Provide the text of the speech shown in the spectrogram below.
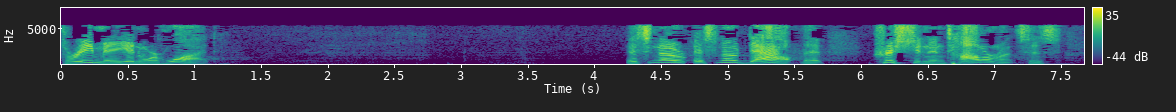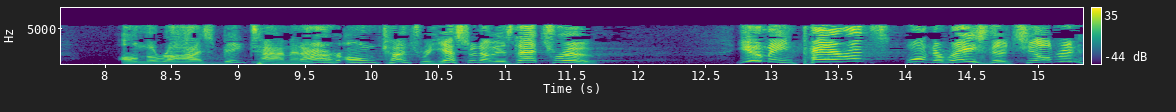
Three million were what? It's no, it's no doubt that Christian intolerance is on the rise big time in our own country. Yes or no? Is that true? You mean parents wanting to raise their children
